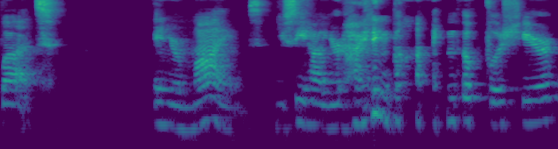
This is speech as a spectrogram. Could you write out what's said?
but in your mind, you see how you're hiding behind the bush here.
